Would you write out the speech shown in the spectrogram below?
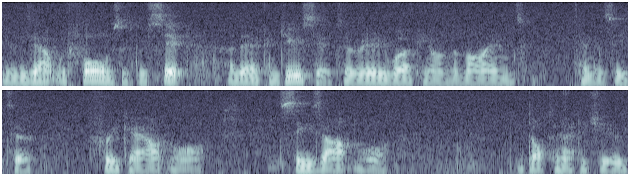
you know, these outward forms as we sit are there conducive to really working on the mind's tendency to freak out or seize up or adopt an attitude,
